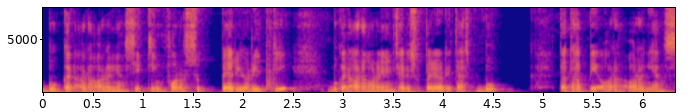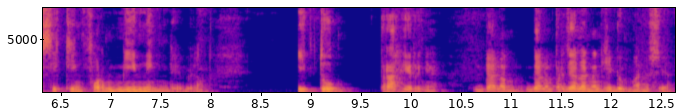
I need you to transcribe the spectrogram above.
bukan orang-orang yang seeking for superiority, bukan orang-orang yang cari superioritas, bu tetapi orang-orang yang seeking for meaning dia bilang. Itu terakhirnya dalam dalam perjalanan hidup manusia.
